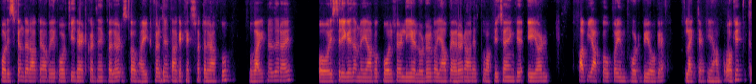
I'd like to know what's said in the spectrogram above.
और इसके अंदर आके आप एक और चीज़ ऐड कर दें कलर इसका वाइट कर दें, ताकि टेक्स्ट का कलर आपको वाइट नज़र आए। और इस तरीके से हमने यहाँ पर कॉल कर लिया है लोडर का यहाँ पर एरर आ रहा है तो वापस जाएँगे। ए आर अब ये आपका ऊपर इम्पोर्ट भी हो गया लाइक दैट यहाँ पर ओके तो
